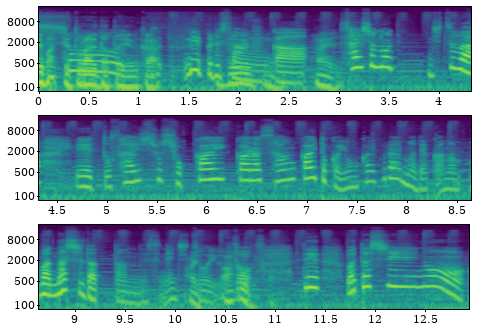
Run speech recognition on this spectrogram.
粘って取られたというか。メープルさんが最初の実は、えーと、最初初回から3回とか4回ぐらいまでかな、まあ、なしだったんですね実を言うと。はい、で私の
